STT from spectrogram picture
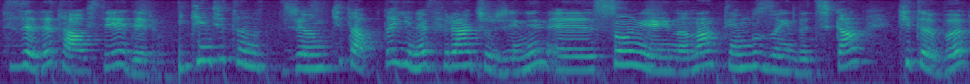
Size de tavsiye ederim. İkinci tanıtacağım kitap da yine French Hoje'nin e, son yayınlanan Temmuz ayında çıkan kitabı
